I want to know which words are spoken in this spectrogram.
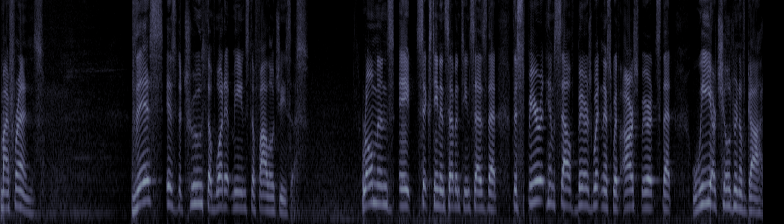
My friends, this is the truth of what it means to follow Jesus. Romans 8, 16 and 17 says that the Spirit Himself bears witness with our spirits that we are children of God.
